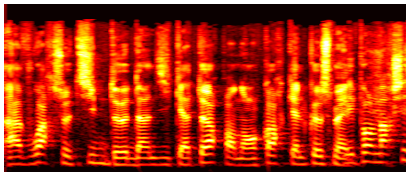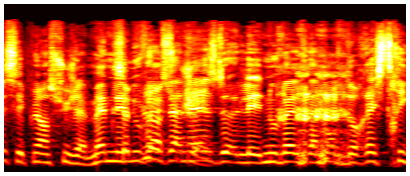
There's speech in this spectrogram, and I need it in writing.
avoir ce type d'indicateurs pendant encore quelques semaines. Mais pour le marché, c'est plus un sujet. Même les nouvelles, annonces, les nouvelles annonces de restrictions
